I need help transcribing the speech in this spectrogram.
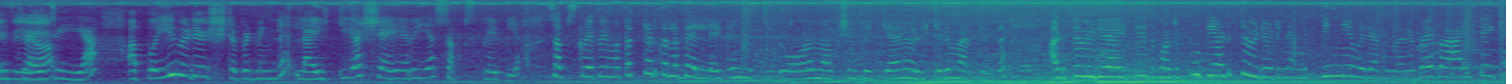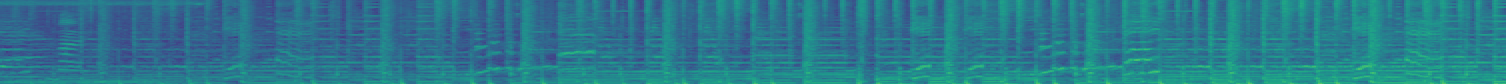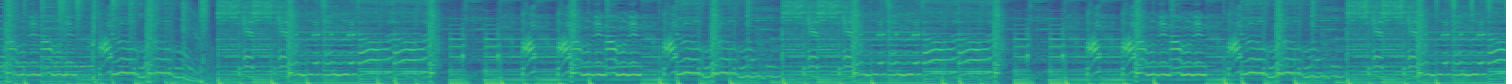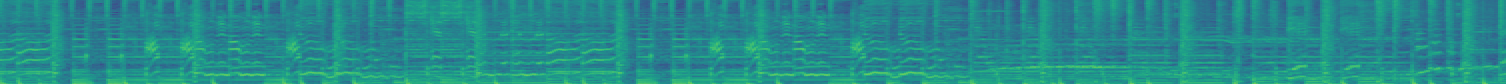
ചെയ്യുക അപ്പോൾ ഈ വീഡിയോ ഇഷ്ടപ്പെട്ടെങ്കിൽ ലൈക്ക് ചെയ്യുക ഷെയർ ചെയ്യുക സബ്സ്ക്രൈബ് ചെയ്യുക. സബ്സ്ക്രൈബ് ചെയ്യുമ്പോൾ തൊട്ടടുത്തുള്ള ബെല്ലൈക്കൺ ക്ലിക്ക് ചെയ്ത് ഓളം ഓപ്ഷൻ ക്ലിക്ക് ചെയ്യാൻ ഒരിക്കലും മറക്കരുത്. അടുത്ത വീഡിയോ ആയിട്ട് ഇതുപോലത്തെ പുതിയ അടുത്ത വീഡിയോ ആയിട്ട് ഞങ്ങൾ പിന്നെയും വരാം. അതുവരെ ബൈ ബൈ ടേക്ക്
